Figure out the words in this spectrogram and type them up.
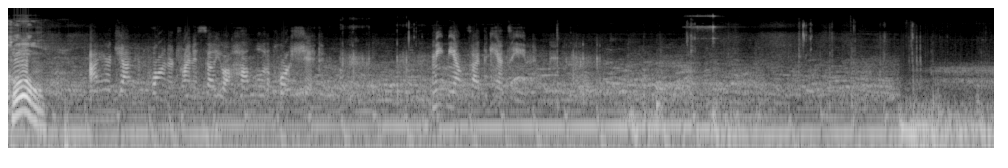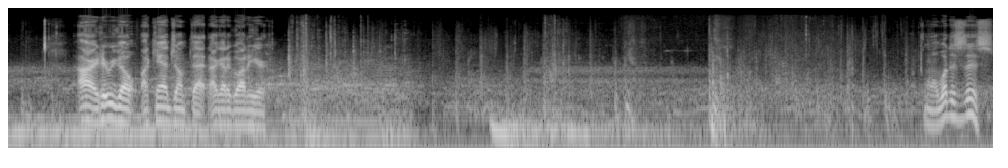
Cool. I heard Jack and Juan are trying to sell you a hot load of horse shit. Meet me outside the canteen. All right, here we go. I can't jump that. I gotta go out of here. Oh, what is this?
